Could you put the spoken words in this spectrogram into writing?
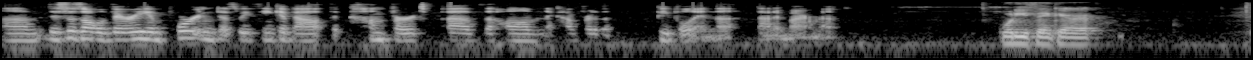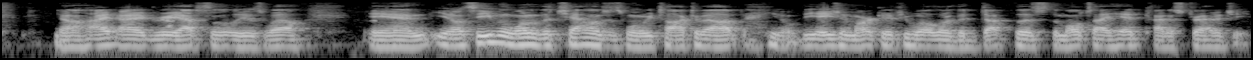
Um, this is all very important as we think about the comfort of the home and the comfort of the people in the, that environment. What do you think, Eric? No, I, I agree absolutely as well. And you know, it's even one of the challenges when we talked about you know the Asian market, if you will, or the ductless, the multi-head kind of strategy,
